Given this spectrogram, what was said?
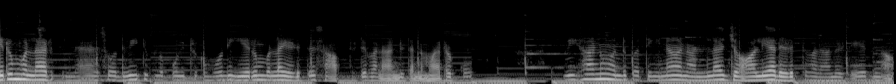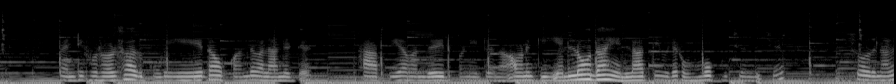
எறும்பெல்லாம் இருக்குல்ல ஸோ அது வீட்டுக்குள்ளே போயிட்டு இருக்கும்போது எறும்பெல்லாம் எடுத்து சாப்பிட்டுட்டு விளாண்டுட்டு அந்த மாதிரி இருக்கும். விஹானும் வந்து பார்த்திங்கன்னா நல்லா ஜாலியாக அதை எடுத்து விளாண்டுட்டே இருந்தான். டுவெண்ட்டி ஃபோர் ஹவர்ஸும் அது கூடயே தான் உட்காந்து விளாண்டுட்டு ஹாப்பியாக வந்து இது பண்ணிகிட்டு இருந்தான். அவனுக்கு எல்லோ தான் எல்லாத்தையும் விட ரொம்ப பிடிச்சிருந்துச்சு. ஸோ அதனால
